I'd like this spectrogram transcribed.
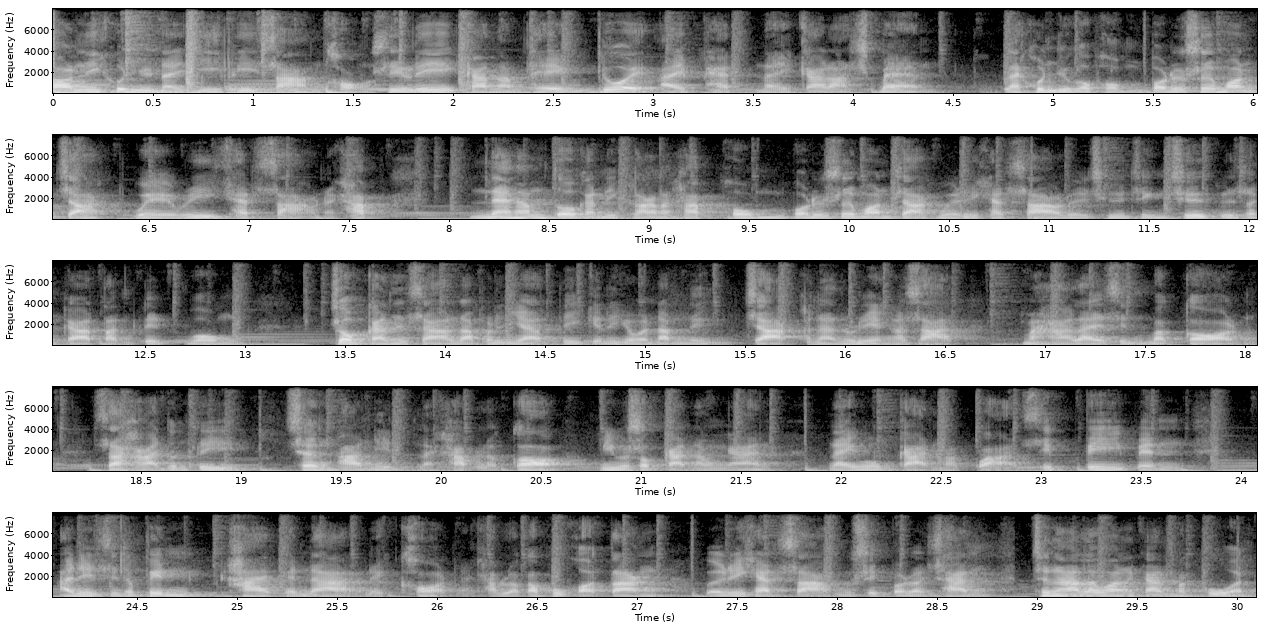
ตอนนี้คุณอยู่ใน EP 3 ของซีรีส์การนำเพลงด้วย iPad ใน GarageBand และคุณอยู่กับผมโปรดิวเซอร์มอนจาก Very Cat Sound นะครับ แนะนำตัวกันอีกครั้งนะครับ ผมโปรดิวเซอร์มอนจาก Very Cat Sound หรือชื่อจริงชื่อกฤษกาตันกฤษวง จบการศึกษาระดับปริญญาตรีเกียรตินิยมอันดับหนึ่งจากคณะดุเรียนศาสตร์ มหาลัยศิลปากร สาขาดนตรีเชิงพาณิชย์นะครับแล้วก็มีประสบการณ์ทำงานในวงการมากว่า 10 ปี เป็น อดีตศิลปินค่าย Panda Record นะครับแล้วก็ผู้ก่อตั้ง Very Cat Sound Music Production ชนะรางวัลการประกวด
